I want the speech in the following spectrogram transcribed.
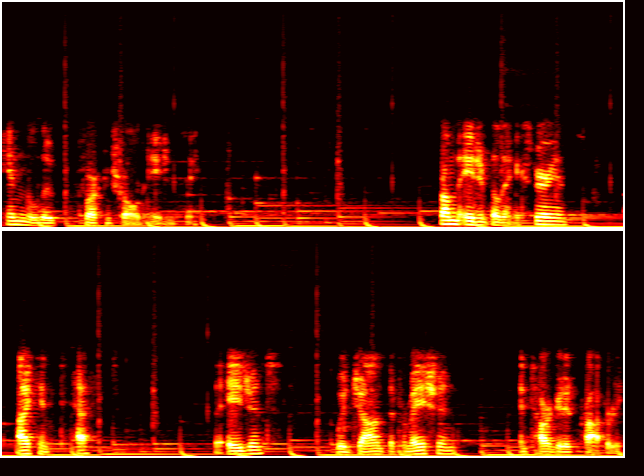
in the loop for a controlled agency? From the agent building experience, I can test the agent with John's information and targeted property.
